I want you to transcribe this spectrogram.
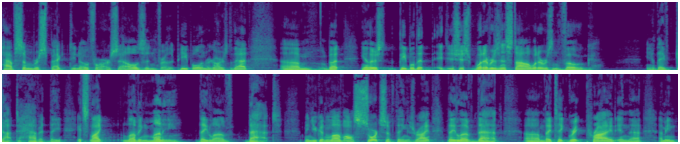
have some respect, you know, for ourselves and for other people in regards to that. Um, but you know, there's people that it's just whatever's in style, whatever's in vogue. You know, they've got to have it. They it's like loving money. They love that. I mean, you can love all sorts of things, right? They love that. Um, they take great pride in that. I mean,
